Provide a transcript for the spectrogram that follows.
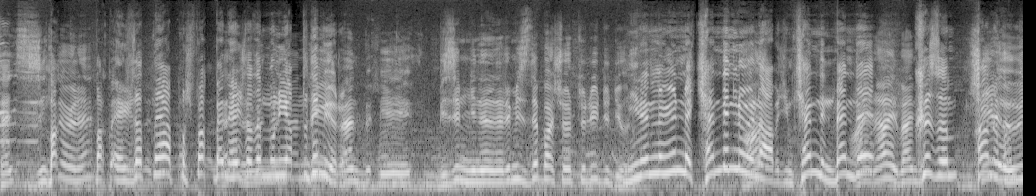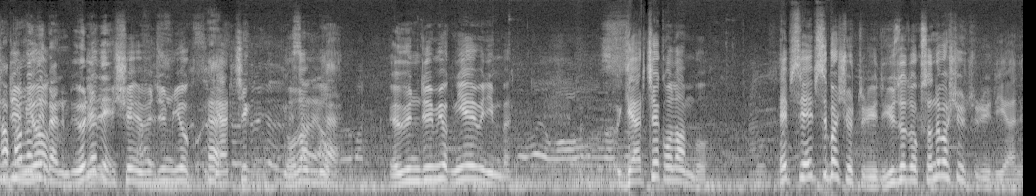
Sen sizinki Bak, de öyle. bak ecdat ne yapmış bak ben ecdadım bunu yaptı demiyorum. Ben e, bizim ninelerimiz de başörtülüydü diyorum. Ninenle ünme kendinle övün abicim kendin. Ben de Hayır hayır ben kızım bir şeye hanımım övündüğüm kapalıydı yok. benim. Öyle Benim değil. bir şey övündüğüm yok. He. Gerçek olan bu. He. Övündüğüm yok. Niye övüneyim ben? Gerçek olan bu. Hepsi hepsi başörtülüydü. %90'ı başörtülüydü yani.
